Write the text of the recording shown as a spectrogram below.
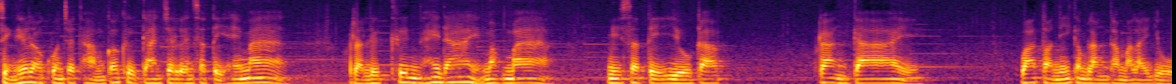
สิ่งที่เราควรจะทำก็คือการเจริญสติให้มาก ระลึกขึ้นให้ได้มากๆ มีสติอยู่กับร่างกาย ว่าตอนนี้กำลังทำอะไรอยู่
